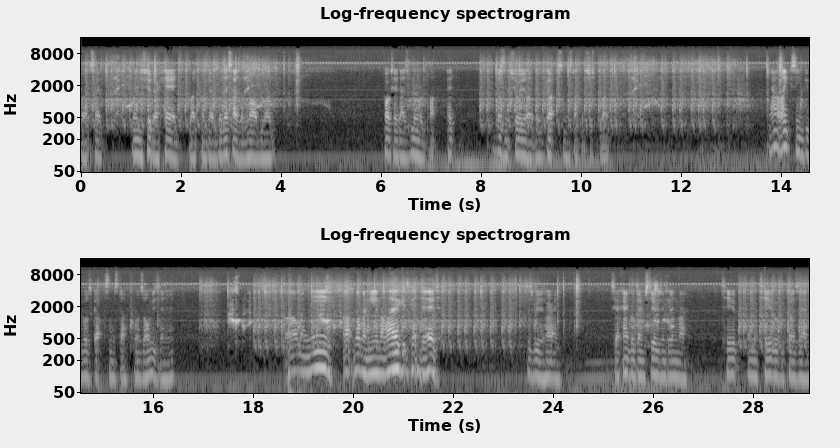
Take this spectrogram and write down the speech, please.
but it's like when you shoot their head, blood comes out. But this has a lot of blood. Boxhead has more, but it doesn't show you like their guts and stuff, it's just blood. Yeah, I like seeing people's guts and stuff. Well, zombies anyway. Oh, my knee. Oh, not my knee, my leg. It's getting dead. This is really hurting. See, I can't go downstairs and go on my table on the table because um,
